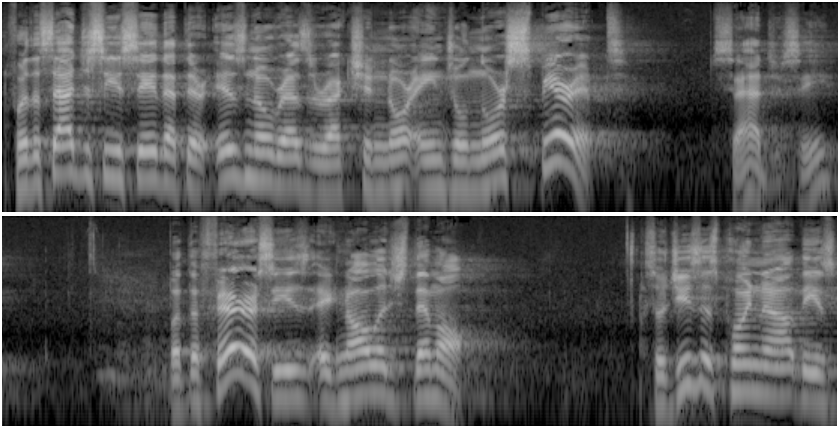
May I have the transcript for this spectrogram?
For the Sadducees say that there is no resurrection, nor angel, nor spirit. Sad, you see. But the Pharisees acknowledged them all. So Jesus pointed out these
